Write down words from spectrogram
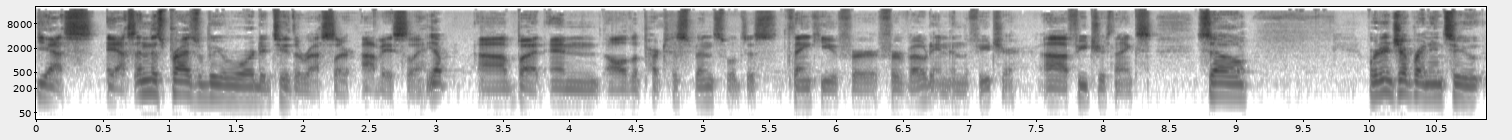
Yes, yes, and this prize will be rewarded to the wrestler, obviously. Yep. Uh, but and all the participants will just thank you for for voting in the future. Uh, future thanks. So we're gonna jump right into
